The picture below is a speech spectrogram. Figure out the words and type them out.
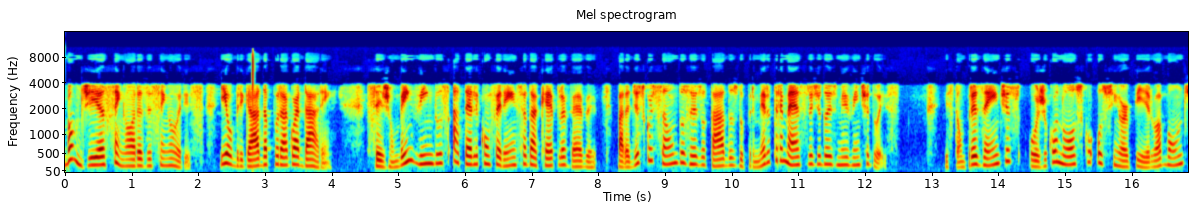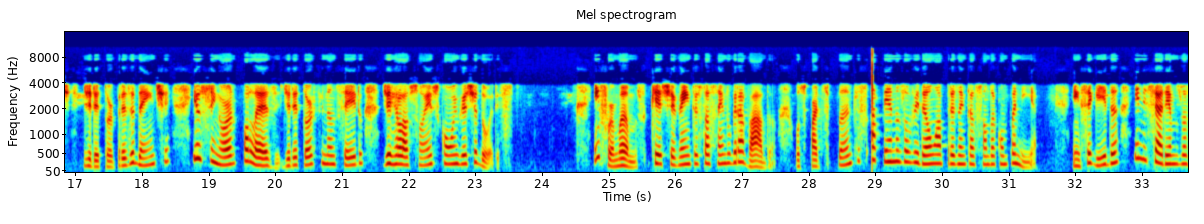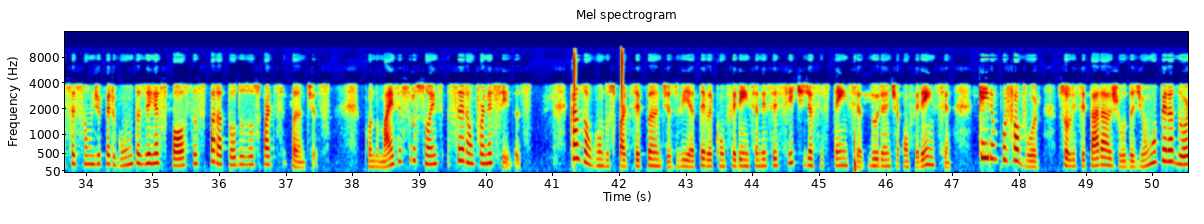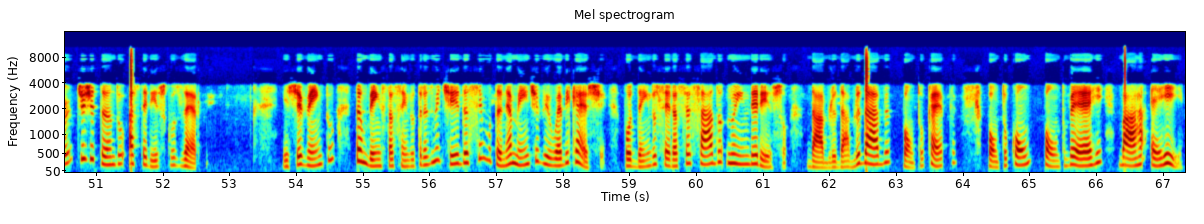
Bom dia, senhoras e senhores, e obrigada por aguardarem. Sejam bem-vindos à teleconferência da Kepler Weber para discussão dos resultados do primeiro trimestre de 2022. Estão presentes hoje conosco o Sr. Piero Abonte, diretor-presidente, e o Sr. Polese, diretor financeiro de Relações com Investidores. Informamos que este evento está sendo gravado. Os participantes apenas ouvirão a apresentação da companhia. Em seguida, iniciaremos a sessão de perguntas e respostas para todos os participantes, quando mais instruções serão fornecidas. Caso algum dos participantes via teleconferência necessite de assistência durante a conferência, queiram, por favor, solicitar a ajuda de um operador digitando asterisco zero. Este evento também está sendo transmitido simultaneamente via webcast, podendo ser acessado no endereço www.kepler.com.br/ri,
